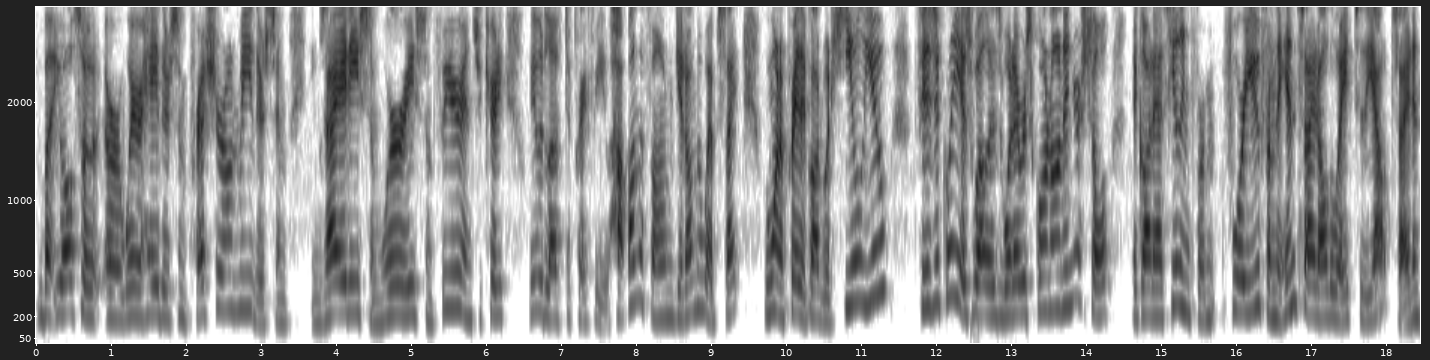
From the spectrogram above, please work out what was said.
but you also are aware, hey, there's some pressure on me, there's some anxiety, some worry, some fear, insecurity. We would love to pray for you. Hop on the phone, get on the website. We want to pray that God would heal you physically as well as whatever's going on in your soul, that God has healing for, for you from the inside all the way to the outside. And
